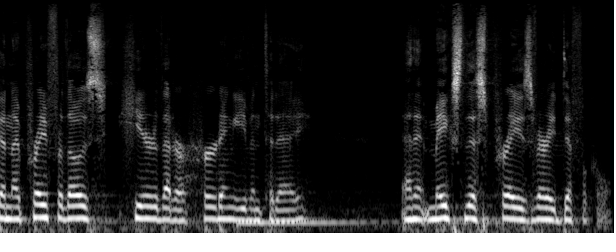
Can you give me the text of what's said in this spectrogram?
God, and I pray for those here that are hurting even today, and it makes this praise very difficult.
